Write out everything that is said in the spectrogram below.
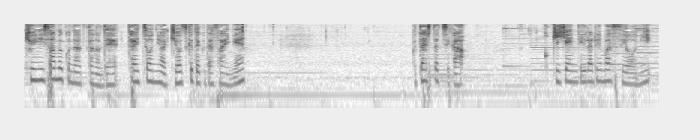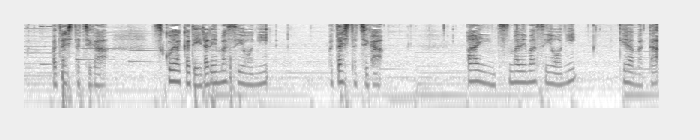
急に寒くなったので体調には気をつけてくださいね。私たちがご機嫌でいられますように私たちが健やかでいられますように私たちが愛に包まれますようにではまた。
